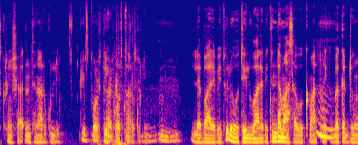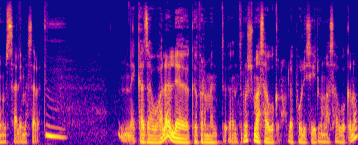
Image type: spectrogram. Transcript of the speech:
screenshot እንትን አርጉልኝ ሪፖርት አርጉልኝ ለባለቤቱ ለሆቴሉ ባለቤት እንደማሳወቅ ማለት ነው። በቅድሙ ምሳሌ መሰረት። ከዛ በኋላ ለ government እንትኖች ማሳወቅ ነው። ለፖሊስ ሄዶ ማሳወቅ ነው።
